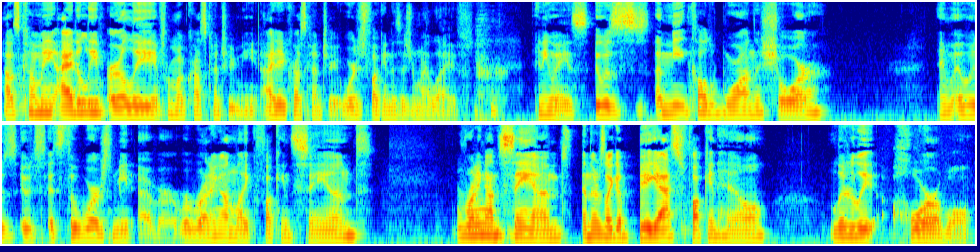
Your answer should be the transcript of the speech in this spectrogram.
I was coming. I had to leave early from a cross country meet. I did cross country. Worst fucking decision of my life. Anyways, it was a meet called War on the Shore. And it was it's it's the worst meet ever. We're running on like fucking sand. We're running on sand and there's like a big ass fucking hill. Literally horrible,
